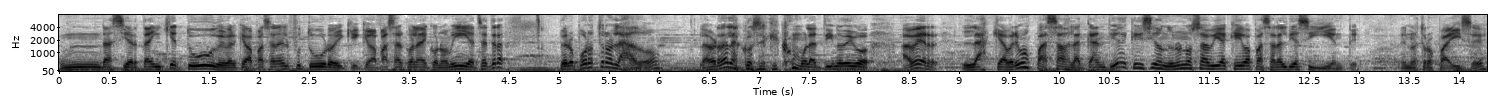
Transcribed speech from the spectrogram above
una cierta inquietud de ver qué va a pasar en el futuro y qué, qué va a pasar con la economía, etcétera. Pero por otro lado, la verdad las cosas es que como latino digo, a ver, las que habremos pasado, la cantidad de crisis donde uno no sabía qué iba a pasar al día siguiente en nuestros países,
